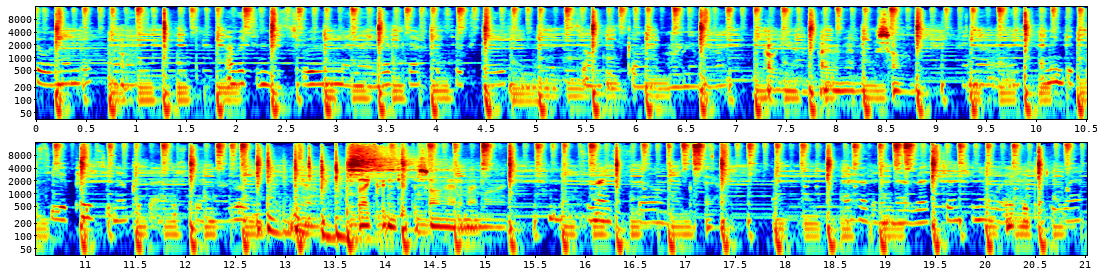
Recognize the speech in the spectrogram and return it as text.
You there remember? When I, I was in this room and I lived there for six days and the song was going on and on. Oh, yeah. I remember the song. I know, I, I didn't get to see your piece, you know, because I had to stay in my room. Yeah. But I couldn't get the song out of my mind. It's a nice song. Yeah. I heard it in that restaurant, you know, where mm-hmm. everybody went.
